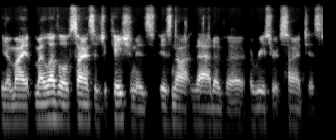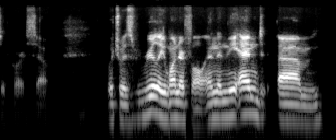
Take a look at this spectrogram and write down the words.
you know, my, my level of science education is, is not that of a, a research scientist, of course. So, which was really wonderful. And in the end, um,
